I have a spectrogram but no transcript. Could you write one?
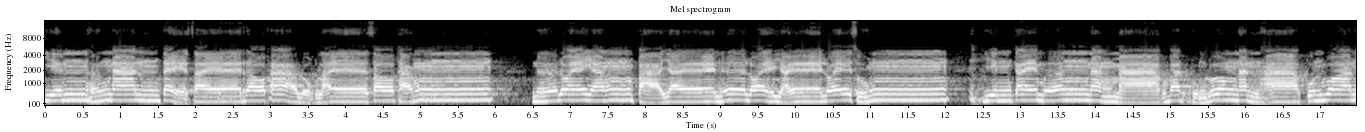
เย็นหึงนานแต่ใจเราผ้าลูกไหลเศร้าถัง เนื้อลอยยังป่าใหญ่ เนื้อลอยใหญ่ลอยสูง ยินไกลเมืองนั่งหมากวัดปุ่งดวงนั่นหากปุ่นวัน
